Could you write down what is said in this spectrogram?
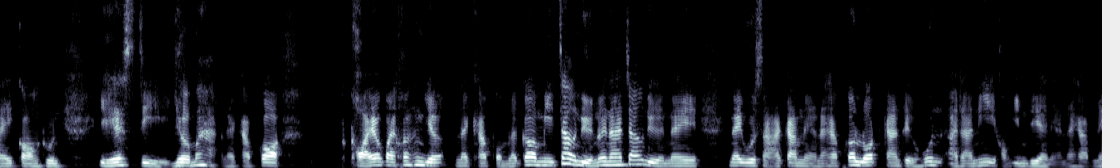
ในกองทุน ESG เยอะมากนะครับ ก็ ถอยออกไปค่อนข้างเยอะนะครับผมแล้วก็มีเจ้าอื่นด้วยนะเจ้าอื่นในในอุตสาหกรรมเนี่ยนะครับก็ลดการถือหุ้นอาดานีของอินเดียเนี่ยนะครับใน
